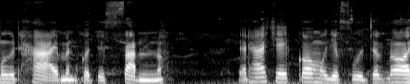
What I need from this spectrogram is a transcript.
มือถ่ายมันก็จะสั่นเนาะแต่ถ้าใช้กล้องมันจะฝืนจักน้อย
